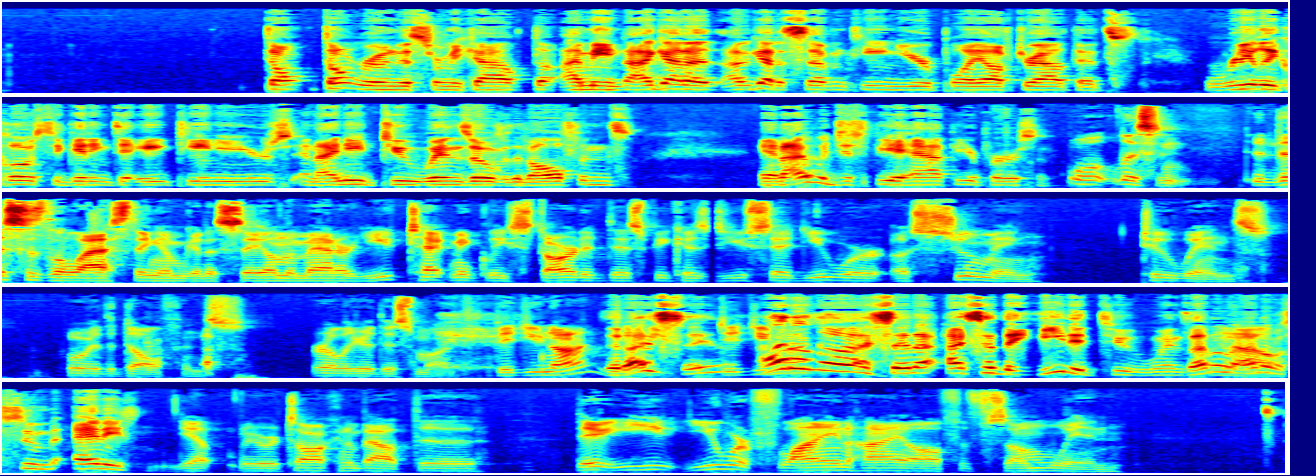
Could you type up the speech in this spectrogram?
don't don't ruin this for me, Kyle. I mean, I got a I've got a 17 year playoff drought that's really close to getting to 18 years, and I need two wins over the Dolphins, and I would just be a happier person. Well, listen, this is the last thing I'm going to say on the matter. You technically started this because you said you were assuming two wins over the Dolphins earlier this month. Did you not? Did I you- say? Did you? I don't know. I said I said they needed two wins. I don't. I don't assume anything. Yep, we were talking about the. There, you you were flying high off of some win,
